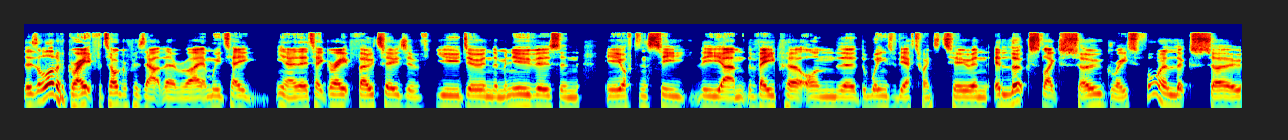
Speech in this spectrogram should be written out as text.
there's a lot of great photographers out there, right? And we take, you know, they take great photos of you doing the maneuvers, and you often see the um the vapor on the the wings of the F twenty two, and it looks like so graceful. And it looks so,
